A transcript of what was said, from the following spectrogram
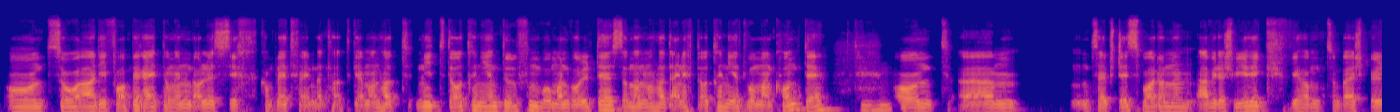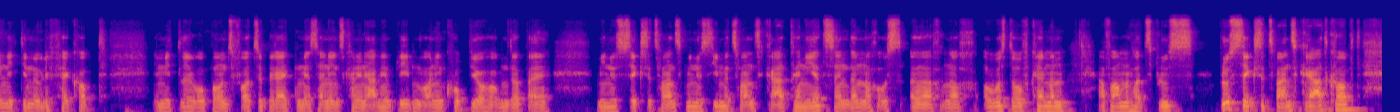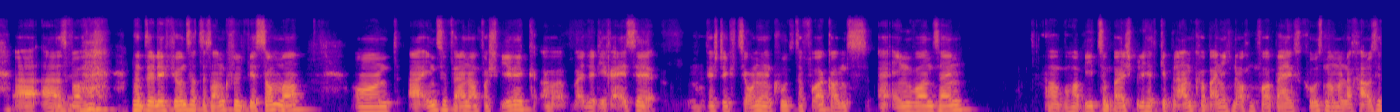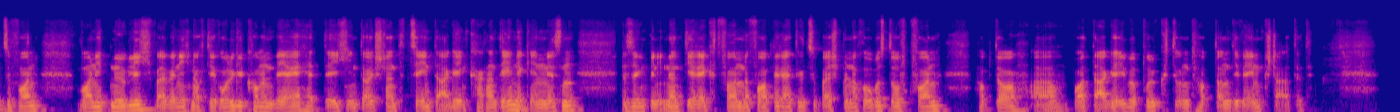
und so auch die Vorbereitungen und alles sich komplett verändert hat. Gell. Man hat nicht da trainieren dürfen, wo man wollte, sondern man hat eigentlich da trainiert, wo man konnte. Mhm. Und, ähm, und selbst das war dann auch wieder schwierig. Wir haben zum Beispiel nicht die Möglichkeit gehabt, in Mitteleuropa uns vorzubereiten. Wir sind in Skandinavien geblieben, waren in Kopio, haben da bei minus 26, minus 27 Grad trainiert, sind dann nach, Ost, äh, nach Oberstdorf gekommen. Auf einmal hat es plus plus 26 Grad gehabt. Äh, äh, es war natürlich für uns hat das angefühlt wie Sommer und äh, insofern einfach schwierig, weil ja die Reiserestriktionen kurz davor ganz eng waren sein. Aber habe ich zum Beispiel, ich hätte geplant gehabt, eigentlich nach dem Vorbereitungskurs nochmal nach Hause zu fahren. War nicht möglich, weil wenn ich nach Tirol gekommen wäre, hätte ich in Deutschland zehn Tage in Quarantäne gehen müssen. Deswegen bin ich dann direkt von der Vorbereitung zum Beispiel nach Oberstdorf gefahren, habe da ein paar Tage überbrückt und habe dann die WM gestartet.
